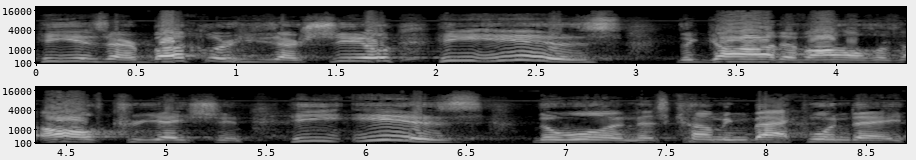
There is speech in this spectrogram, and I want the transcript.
He is our buckler. He's our shield. He is the God of all, all creation. He is the one that's coming back one day.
